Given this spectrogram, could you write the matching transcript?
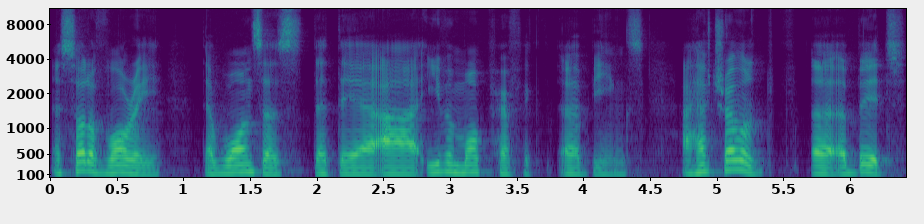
a sort of worry that warns us that there are even more perfect uh, beings. I have traveled uh, a bit,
